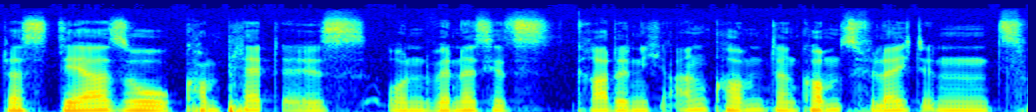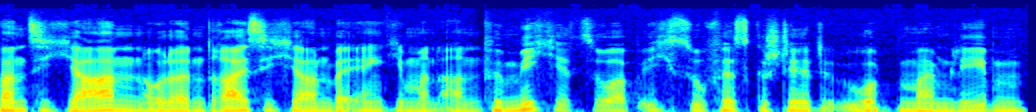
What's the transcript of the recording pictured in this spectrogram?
dass der so komplett ist. Und wenn das jetzt gerade nicht ankommt, dann kommt es vielleicht in 20 Jahren oder in 30 Jahren bei irgendjemand an. Für mich jetzt so, habe ich so festgestellt, überhaupt in meinem Leben,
